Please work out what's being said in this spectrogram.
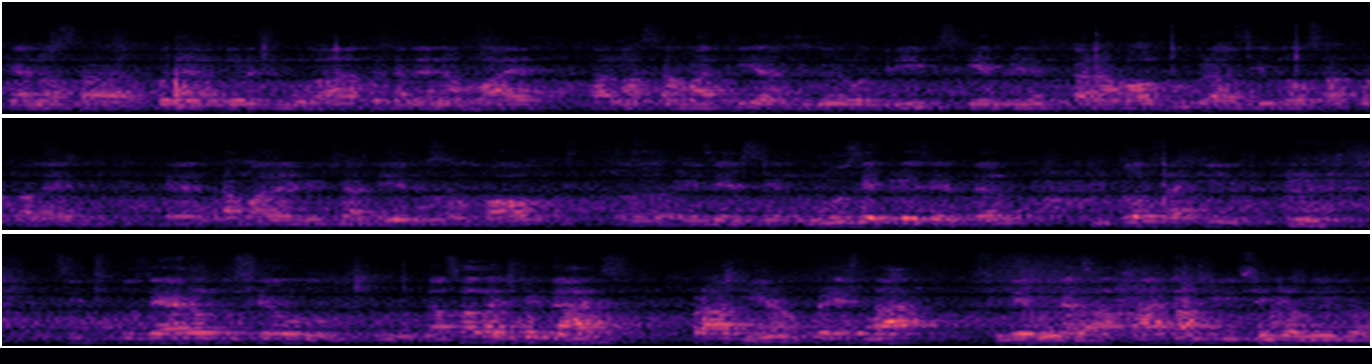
que é a nossa coordenadora de mulata, a Janaína Maia, a nossa madrinha Viviane Rodrigues, que representa o carnaval do Brasil, não só Porto Alegre, é, trabalha em Rio de Janeiro, em São Paulo, uh, exercendo, nos representando, e todos aqui se dispuseram do seu, das suas atividades para vir prestar, temos essa tarde de, Acende a luz lá.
